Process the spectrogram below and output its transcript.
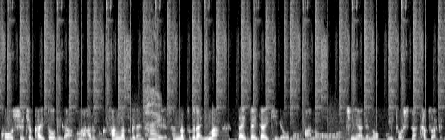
こう集中回答日が、まあ、あるのが3月ぐらいなので、はい。3月ぐらいに、まあ、大体大企業のあの賃上げの見通しというのは立つわけで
